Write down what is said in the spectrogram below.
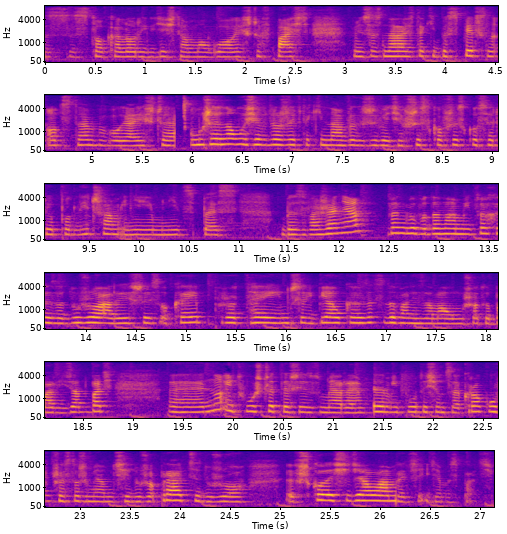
z 100 kalorii gdzieś tam mogło jeszcze wpaść, więc to jest na razie taki bezpieczny odstęp, bo ja jeszcze muszę znowu się wdrożyć w taki nawyk, że wiecie, wszystko, wszystko serio podliczam i nie jem nic bez, bez ważenia. Węglowodanami trochę za dużo, ale jeszcze jest ok. Protein, czyli białka zdecydowanie za mało, muszę o to bardziej zadbać. E, No i tłuszcze też jest w miarę 7,5 tysiąca kroków, przez to, że miałam dzisiaj dużo pracy, dużo w szkole siedziałam. Słuchajcie, idziemy spać.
